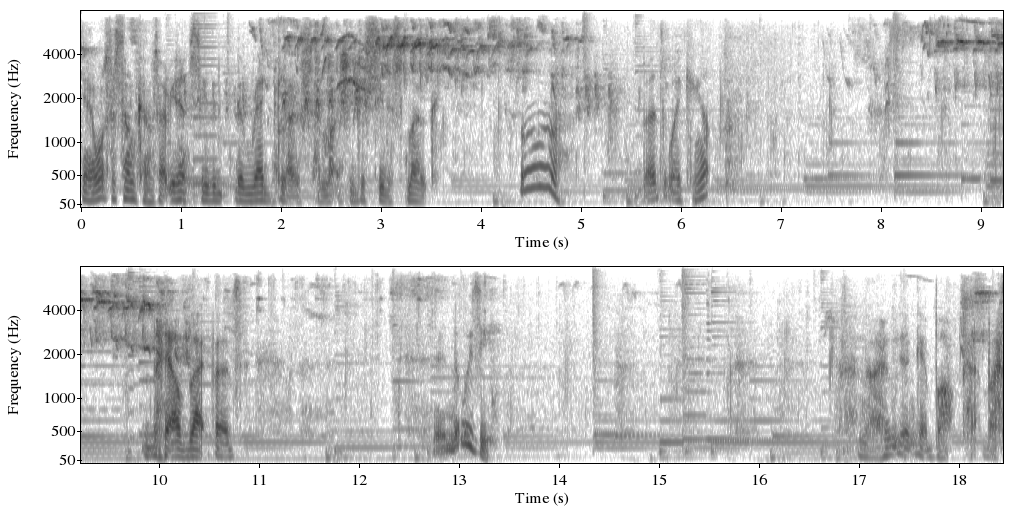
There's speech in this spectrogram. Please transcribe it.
Know, once the sun comes up, you don't see the, the red glow so much, you just see the smoke. Oh, Birds are waking up. They are blackbirds. They're noisy. No, I hope we don't get barked at by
